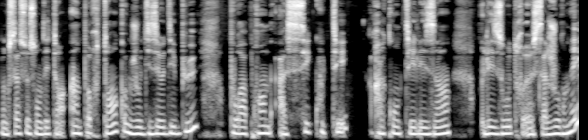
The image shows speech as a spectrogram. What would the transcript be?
Donc ça, ce sont des temps importants, comme je vous disais au début, pour apprendre à s'écouter raconter les uns les autres euh, sa journée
